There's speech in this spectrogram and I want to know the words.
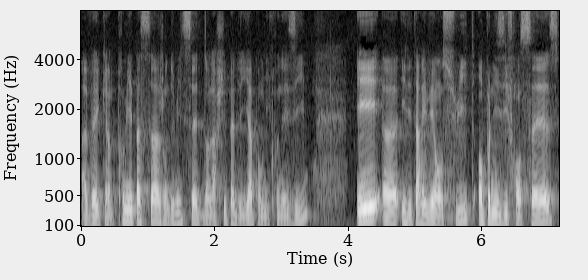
avec un premier passage en 2007 dans l'archipel de Yap en Micronésie. Et euh, il est arrivé ensuite en Polynésie française,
